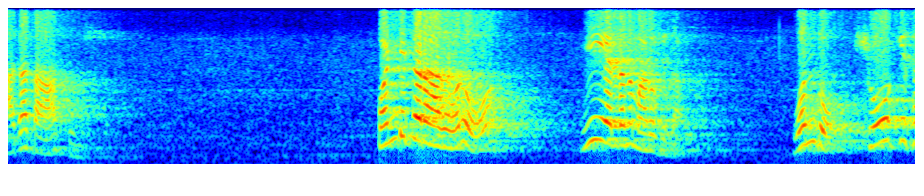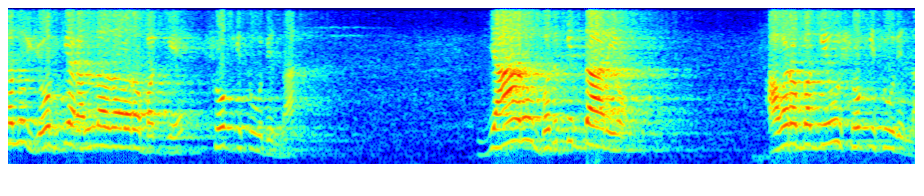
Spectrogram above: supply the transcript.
ಅಗತ ಸೂನ್ ಪಂಡಿತರಾದವರು ಈ ಎರಡನ್ನು ಮಾಡುವುದಿಲ್ಲ ಒಂದು, ಶೋಕಿಸಲು ಯೋಗ್ಯರಲ್ಲದವರ ಬಗ್ಗೆ ಶೋಕಿಸುವುದಿಲ್ಲ. ಯಾರು ಬದುಕಿದ್ದಾರೆಯೋ ಅವರ ಬಗ್ಗೆಯೂ ಶೋಕಿಸುವುದಿಲ್ಲ.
